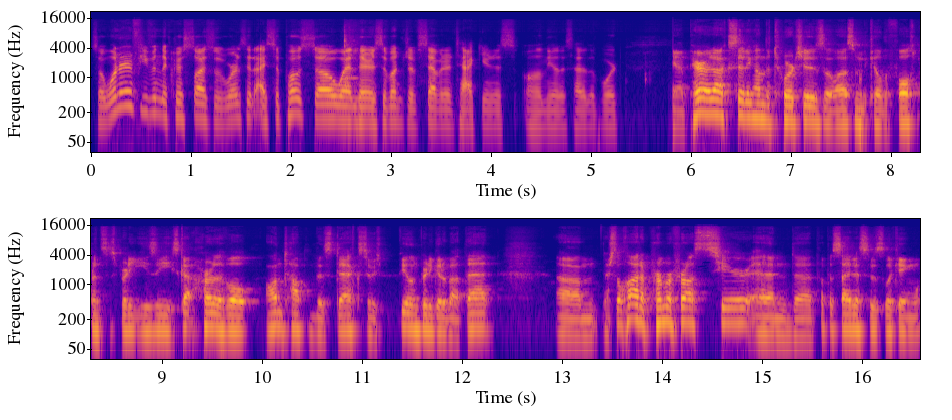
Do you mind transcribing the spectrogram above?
So I wonder if even the Crystallize was worth it. I suppose so when there's a bunch of seven attack units on the other side of the board. Yeah, Paradox sitting on the torches allows him to kill the False Prince. It's pretty easy. He's got Heart of the Vault on top of his deck, so he's feeling pretty good about that. Um, there's a lot of permafrosts here, and uh, Pupicitus is looking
